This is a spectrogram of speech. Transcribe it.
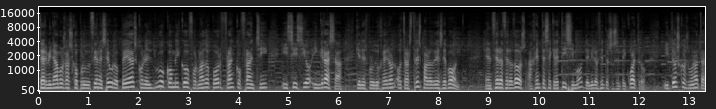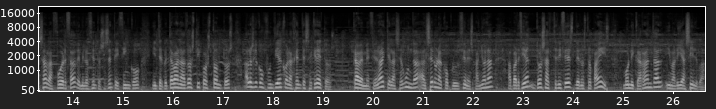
Terminamos las coproducciones europeas con el dúo cómico formado por Franco Franchi y Sisio Ingrasa, quienes produjeron otras tres parodias de Bond, En 002, Agente Secretísimo, de 1964, y Dos Cosmonautas a la Fuerza, de 1965, interpretaban a dos tipos tontos a los que confundían con agentes secretos. Cabe mencionar que en la segunda, al ser una coproducción española, aparecían dos actrices de nuestro país, Mónica Randall y María Silva.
